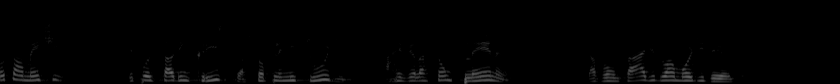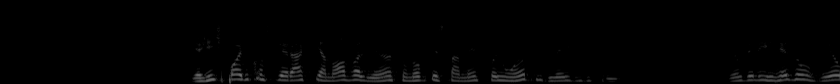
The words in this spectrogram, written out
totalmente depositado em Cristo, a sua plenitude, a revelação plena da vontade e do amor de Deus. E a gente pode considerar que a nova aliança, o Novo Testamento, foi um upgrade de Cristo. Deus ele resolveu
